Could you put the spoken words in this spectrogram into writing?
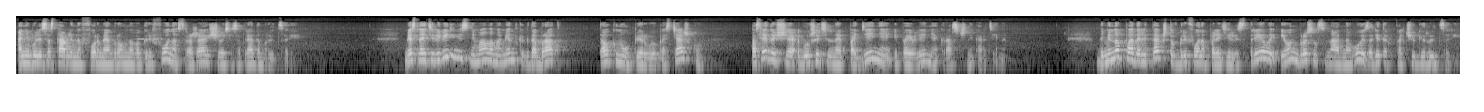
Они были составлены в форме огромного грифона, сражающегося с отрядом рыцарей. Местное телевидение снимало момент, когда брат толкнул первую костяшку, последующее оглушительное падение и появление красочной картины. Домино падали так, что в Грифона полетели стрелы, и он бросился на одного из одетых в кольчуге рыцарей.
